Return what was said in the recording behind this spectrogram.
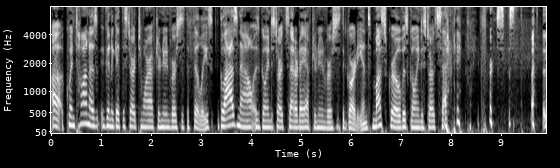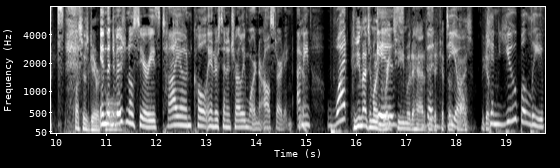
Uh, Quintana is going to get the start tomorrow afternoon versus the Phillies. Glasnow is going to start Saturday afternoon versus the Guardians. Musgrove is going to start Saturday night versus Mets. Plus, there's Gerrit In the divisional series, Taillon, Cole Anderson, and Charlie Morton are all starting. I mean, what? Can you imagine what a great team would have had if we'd the have kept those guys? Because- Can you believe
